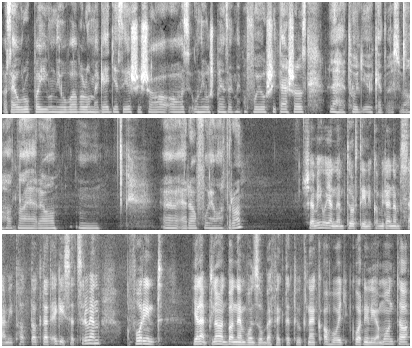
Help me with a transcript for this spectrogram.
az Európai Unióval való megegyezés és a, az uniós pénzeknek a folyósítása az lehet, hogy kedvezően hatna erre a, mm, erre a folyamatra. Semmi olyan nem történik, amire nem számíthattak. Tehát egész egyszerűen a forint jelen pillanatban nem vonzó befektetőknek, ahogy Cornélia mondta,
